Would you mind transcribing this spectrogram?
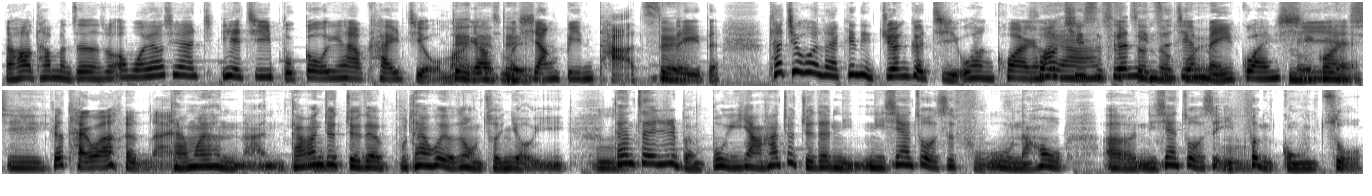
然后他们真的说，哦，我要现在业绩不够，因为要开酒嘛，对对对，要什么香槟塔之类的，他就会来给你捐个几万块，然后其实跟你之间没关系，没关系。可是台湾很难，台湾很难，台湾就觉得不太会有这种纯友谊，嗯、但在日本不一样，他就觉得你你现在做的是服务，然后呃，你现在做的是一份工作，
